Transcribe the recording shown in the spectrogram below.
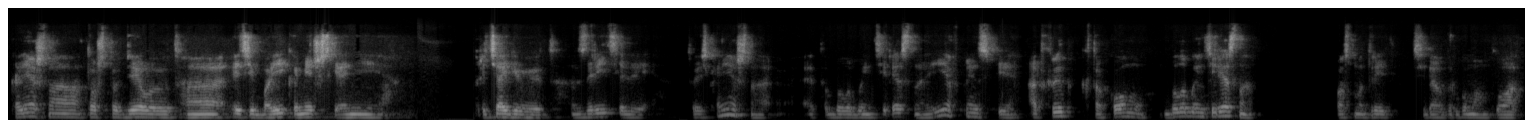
конечно, то, что делают э, эти бои коммерческие, они притягивают зрителей. То есть, конечно, это было бы интересно. И я, в принципе, открыт к такому. Было бы интересно посмотреть себя в другом амплуа.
